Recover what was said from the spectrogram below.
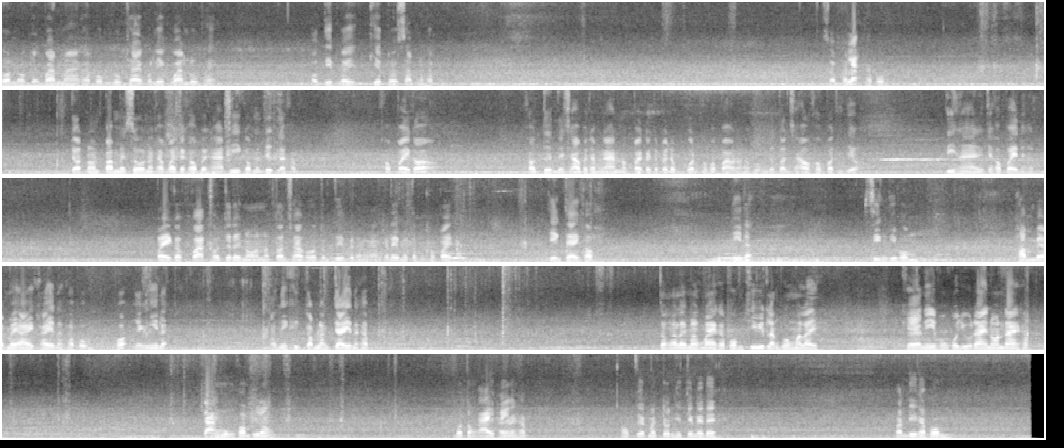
ก่อนออกจากบ้านมาครับ ผมลูกชายคนเล็กวาดรูปให้เอาติดไว้เคสโทรศัพท์นะครับ สัมภาระครับผม จอดนอนปั๊มไม่โซ่นะครับ ว่าจะเข้าไปหาพี่ก็มันดึกแล้วครับ เข้าไปก็เขาตื่นแต่เช้าไปทำงานนอกไปก็จะไปรบกวนเขาเปล่าๆนะครับ ผมเดี๋ยวตอนเช้าเข้าไปทีเดียวตีห้านี่จะเข้าไปนะครับ ไปก็กว่าเขาจะได้นอนนะตอนเช้าเขาก็ต้องตื่นไปทำงานก็เลยไม่ต้องเข้าไปครับเกรงใจเขา นี่แหละ สิ่งที่ผมทำแบบไม่อายใครนะครับ ผม เพราะอย่างนี้แหละอันนี้คือกำลังใจนะครับ ต้องอะไรมากมายครับ ผมชีวิตหลังพวงมาลัยแค่นี้ผมก็อยู่ได้นอนได้ครับจางมุงพร้อมพี่น้อง บ่ต้องอายไผนะครับเขาเกิดมาจนเฮ็ดจังได้ได้ฝันดีครับผม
